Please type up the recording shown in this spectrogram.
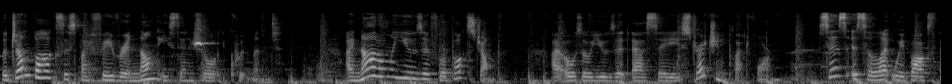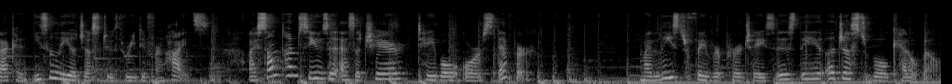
The jump box is my favorite non-essential equipment. I not only use it for box jump, I also use it as a stretching platform. Since it's a lightweight box that can easily adjust to three different heights, I sometimes use it as a chair, table, or stepper. My least favorite purchase is the adjustable kettlebell.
